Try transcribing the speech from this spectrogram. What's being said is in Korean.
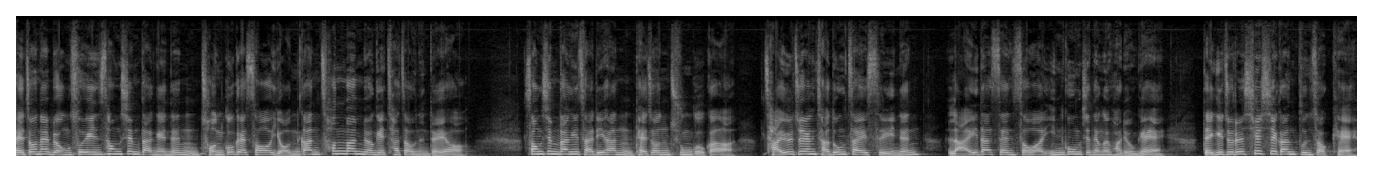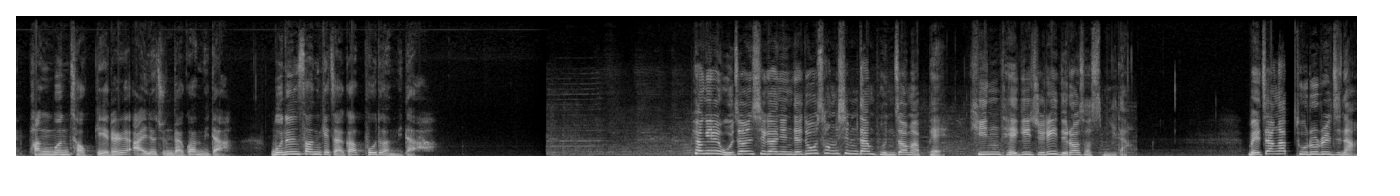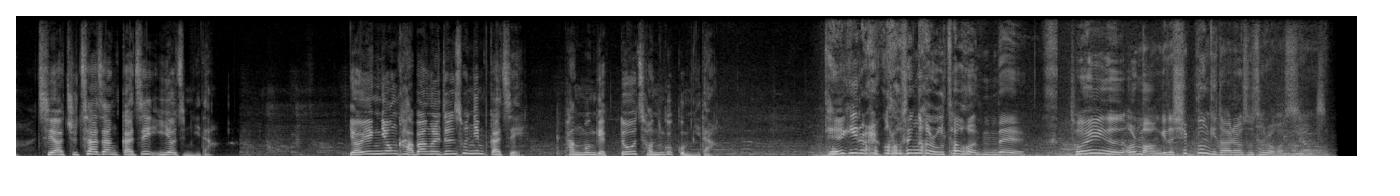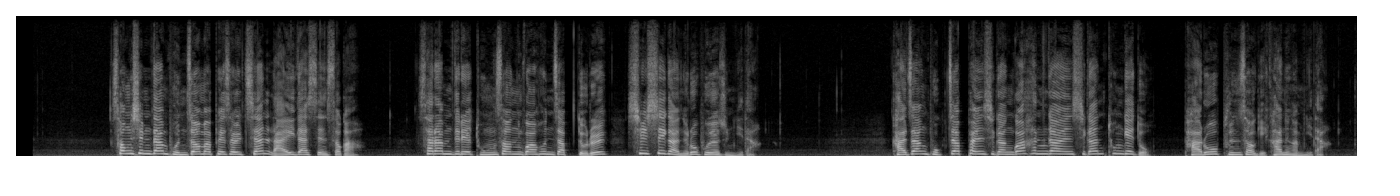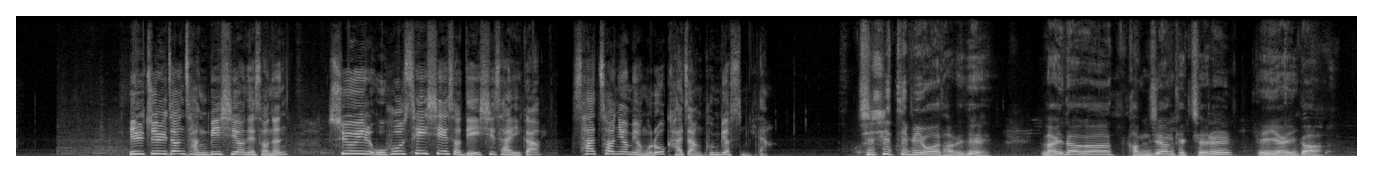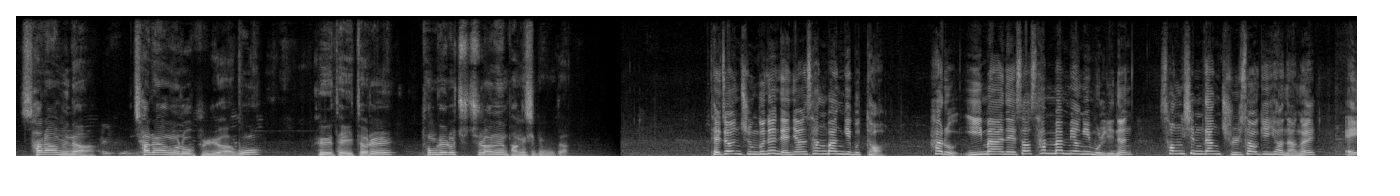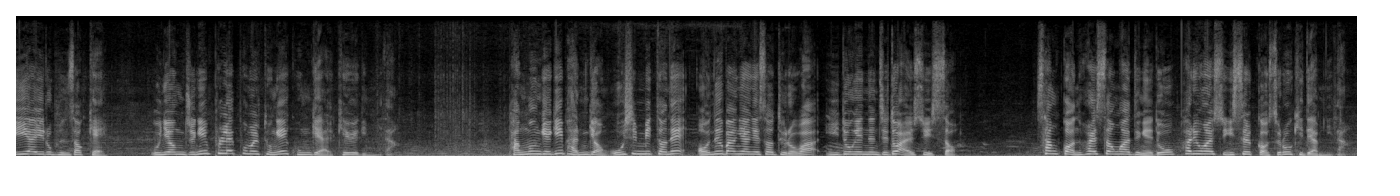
대전의 명소인 성심당에는 전국에서 연간 천만 명이 찾아오는데요. 성심당이 자리한 대전 중구가 자율주행 자동차에 쓰이는 라이다 센서와 인공지능을 활용해 대기줄을 실시간 분석해 방문 적기를 알려준다고 합니다. 문은선 기자가 보도합니다. 평일 오전 시간인데도 성심당 본점 앞에 긴 대기줄이 늘어섰습니다. 매장 앞 도로를 지나 지하 주차장까지 이어집니다. 여행용 가방을 든 손님까지 방문객도 전국구입니다. 대기를 할 거라고 생각을 못 하고 왔는데 저희는 얼마 안 기다 10분 기다려서 들어갔어요. 성심당 본점 앞에 설치한 라이다 센서가 사람들의 동선과 혼잡도를 실시간으로 보여줍니다. 가장 복잡한 시간과 한가한 시간 통계도 바로 분석이 가능합니다. 일주일 전 장비 시연에서는 수요일 오후 3시에서 4시 사이가 4천여 명으로 가장 붐볐습니다. CCTV와 다르게 라이다가 감지한 객체를 AI가 사람이나 차량으로 분류하고 그 데이터를 통계로 추출하는 방식입니다. 대전 중구는 내년 상반기부터 하루 2만에서 3만 명이 몰리는 성심당 줄서기 현황을 AI로 분석해 운영 중인 플랫폼을 통해 공개할 계획입니다. 방문객이 반경 50m 내 어느 방향에서 들어와 이동했는지도 알 수 있어 상권 활성화 등에도 활용할 수 있을 것으로 기대합니다.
